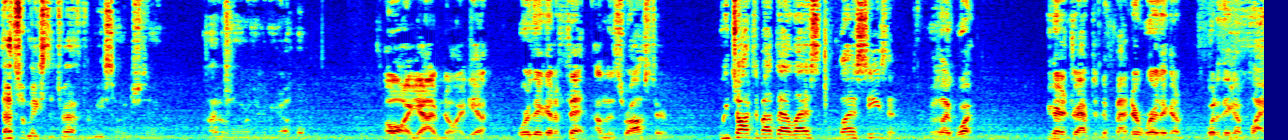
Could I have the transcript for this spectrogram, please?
that's what makes the draft for me so interesting. I don't know where they're gonna go. Oh yeah, I have no idea where they're going to fit on this roster. We talked about that last last season. It was like, what? You're going to draft a defender? Where are they going? to What are they going to play?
